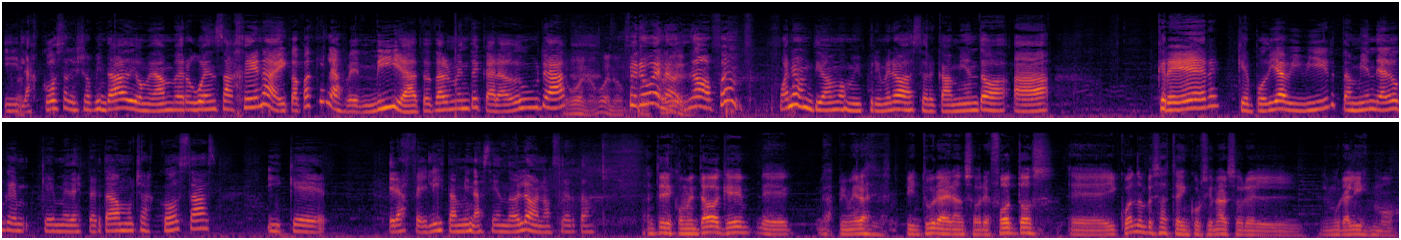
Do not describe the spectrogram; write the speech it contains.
y las cosas que yo pintaba, digo, me dan vergüenza ajena y capaz que las vendía totalmente cara dura. Pero bueno, bueno. Pero bueno, no, fue, fueron, digamos, mis primeros acercamientos a creer que podía vivir también de algo que, me despertaba muchas cosas y que era feliz también haciéndolo, ¿no es cierto? Antes comentaba que eh, las primeras pinturas eran sobre fotos. Eh, ¿Y cuándo empezaste a incursionar sobre el, muralismo,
